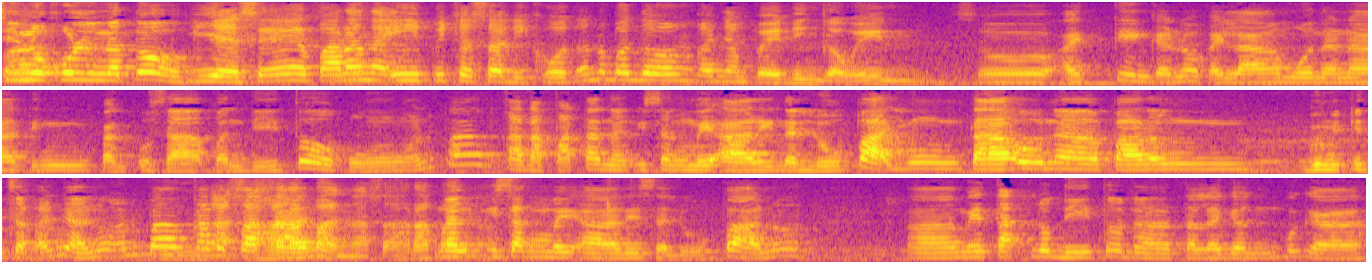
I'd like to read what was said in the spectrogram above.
Sinukol na to. Yes, sir. Parang naipit siya sa likod. Ano ba daw ang kanyang pwedeng gawin? So, I think, ano, kailangan muna nating pag-usapan dito kung ano pa ang karapatan ng isang may-ari ng lupa. Yung tao na parang gumipit sa kanya, no? Ano ba ang Nasa karapatan harapan, nasa harapan. ng isang may-ari sa lupa, no? Ah, may tatlo dito na talagang baga,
